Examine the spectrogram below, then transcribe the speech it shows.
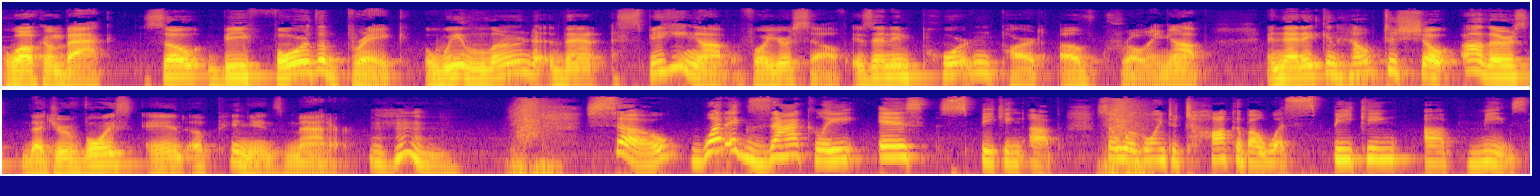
Welcome back. So, before the break, we learned that speaking up for yourself is an important part of growing up, and that it can help to show others that your voice and opinions matter. Mm-hmm. So, what exactly is speaking up? So, we're going to talk about what speaking up means.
